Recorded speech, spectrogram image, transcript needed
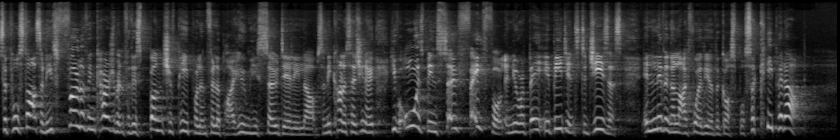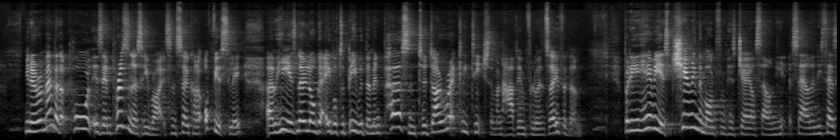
So Paul starts and he's full of encouragement for this bunch of people in Philippi whom he so dearly loves. And he kind of says, You know, you've always been so faithful in your obedience to Jesus, in living a life worthy of the gospel. So keep it up. You know, remember that Paul is in prison as he writes, and so kind of obviously um, he is no longer able to be with them in person to directly teach them and have influence over them. But he, here he is cheering them on from his jail cell and, he, cell, and he says,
